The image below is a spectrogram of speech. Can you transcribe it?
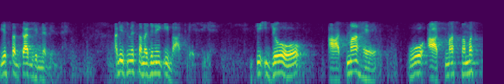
ये सबका भिन्न भिन्न है। अब इसमें समझने की बात कैसी है कि जो आत्मा है, वो आत्मा समस्त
